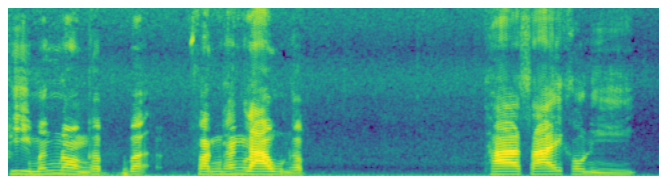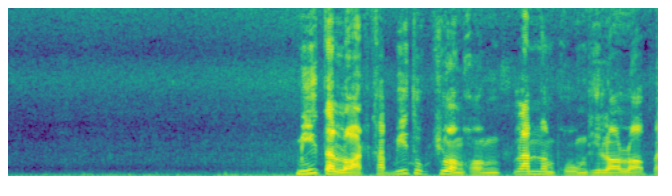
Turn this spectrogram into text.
พี่เมืองน้องครับฟังทั้งลาวครับทาซ้ายเขานี่มีตลอดครับมีทุกช่วงของลำน้ำโขงที่ลาะๆไป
